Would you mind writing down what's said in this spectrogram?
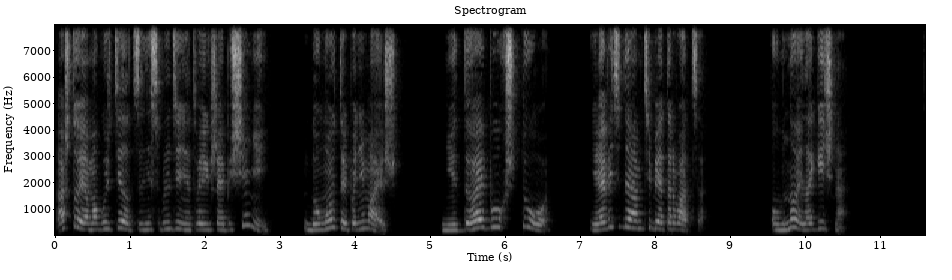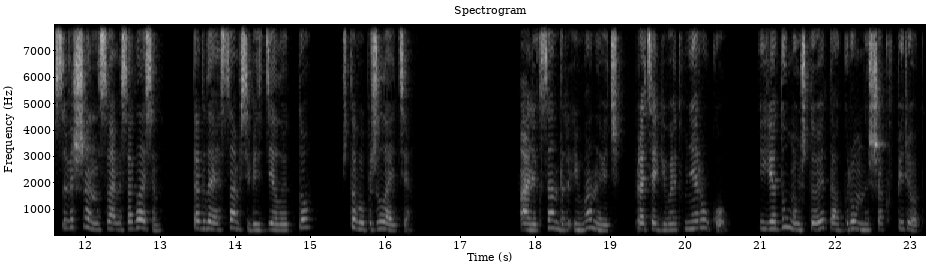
А что я могу сделать за несоблюдение твоих же обещаний? Думаю, ты понимаешь. Не дай бог что. Я ведь дам тебе оторваться. Умно и логично. Совершенно с вами согласен. Тогда я сам себе сделаю то, что вы пожелаете. Александр Иванович протягивает мне руку, и я думаю, что это огромный шаг вперед.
